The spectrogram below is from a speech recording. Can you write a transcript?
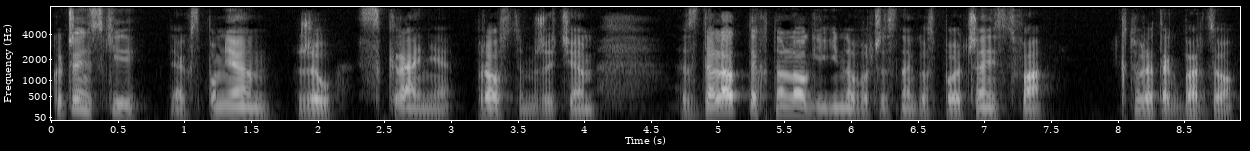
Koczyński, jak wspomniałem, żył skrajnie prostym życiem, z dala od technologii i nowoczesnego społeczeństwa, które tak bardzo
